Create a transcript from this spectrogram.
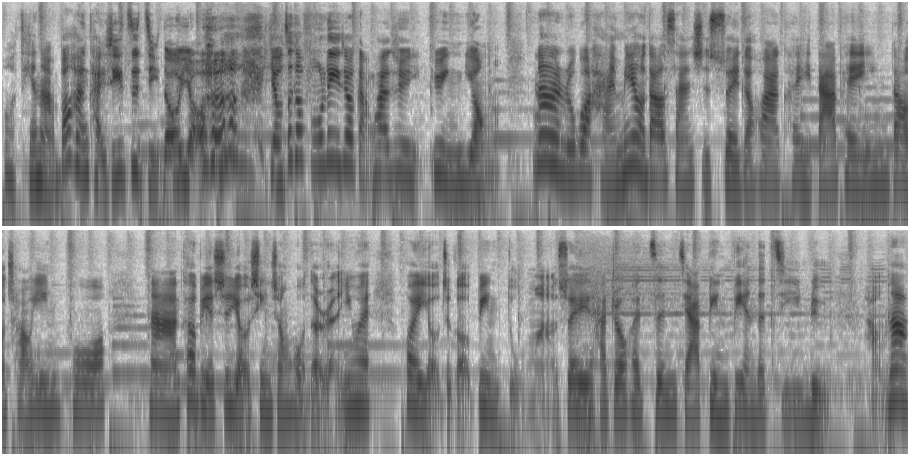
哦天哪，包含凯西自己都有 有这个福利，就赶快去运用了。那如果还没有到三十岁的话，可以搭配阴道超音波。那特别是有性生活的人，因为会有这个病毒嘛，所以它就会增加病变的几率。好，那。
